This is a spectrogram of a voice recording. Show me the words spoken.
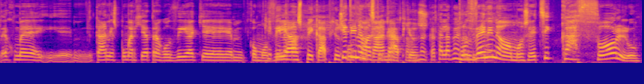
έχουμε ε, κάνει ας πούμε αρχαία τραγωδία και ε, κομμωδία. Και τι να μας πει κάποιος Και που τι να θα μας πει κάνει αυτό. κάποιος. Ναι, καταλαβαίνω Που τι δεν λες. είναι όμως έτσι καθόλου.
